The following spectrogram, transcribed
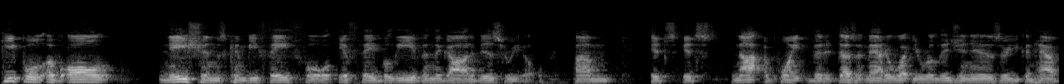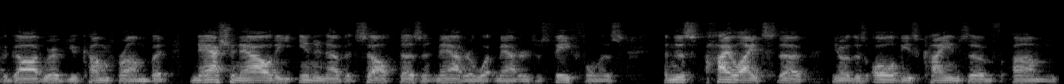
people of all nations can be faithful if they believe in the God of Israel. Um, it's it's not a point that it doesn't matter what your religion is or you can have the God wherever you come from, but nationality in and of itself doesn't matter. What matters is faithfulness, and this highlights the you know there's all these kinds of um,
